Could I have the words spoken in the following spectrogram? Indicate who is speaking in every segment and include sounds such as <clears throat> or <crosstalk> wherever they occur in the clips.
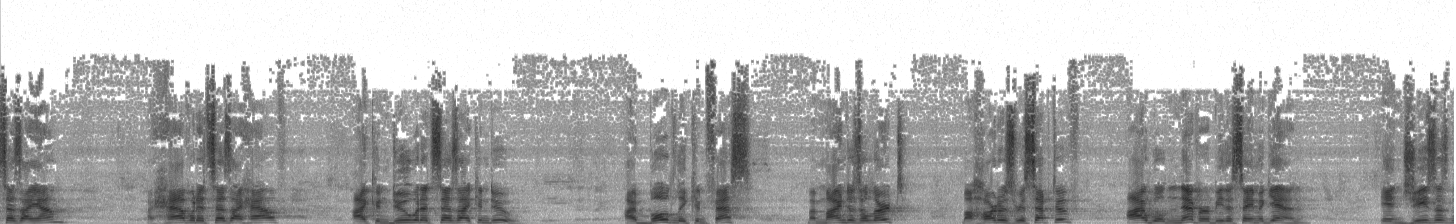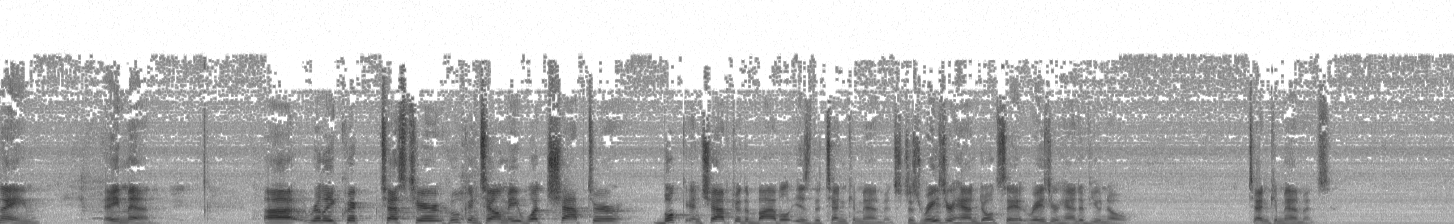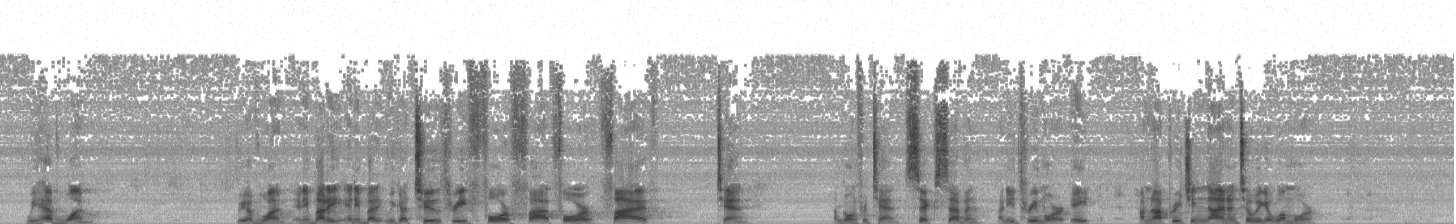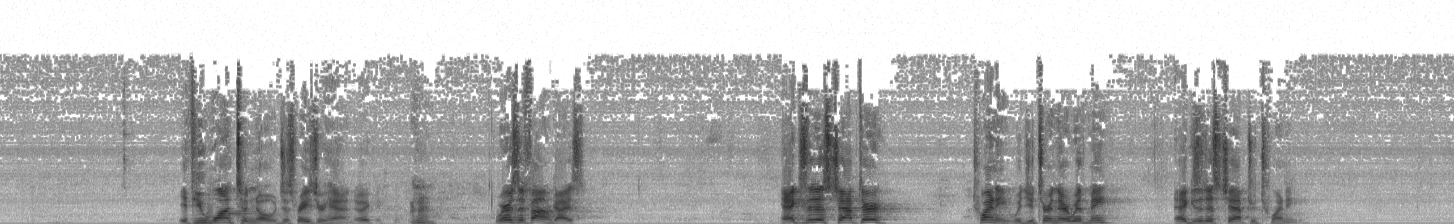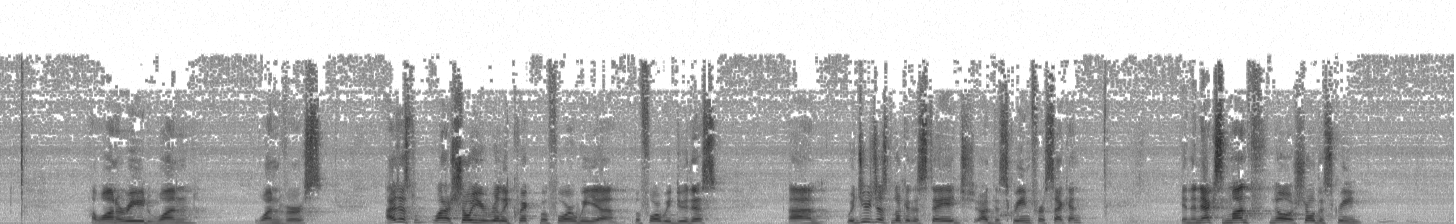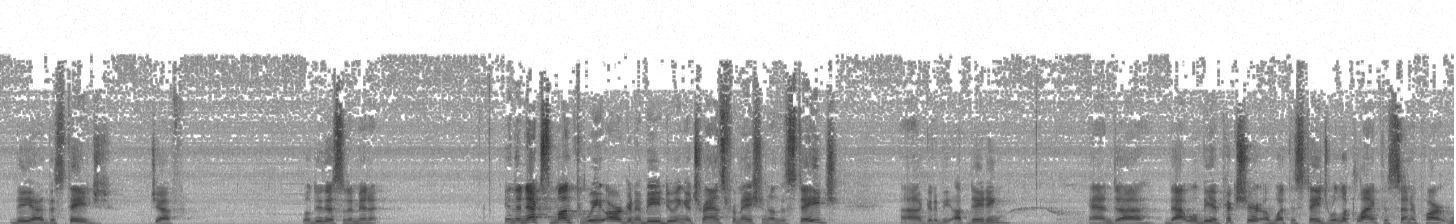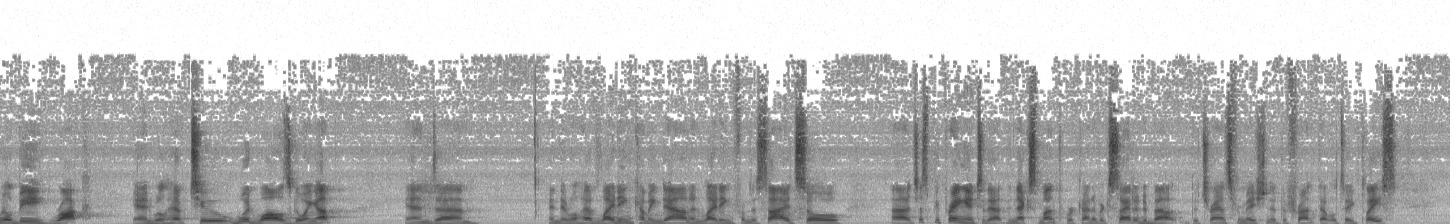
Speaker 1: says I am. I have what it says I have. I can do what it says I can do. I boldly confess. My mind is alert. My heart is receptive. I will never be the same again. In Jesus' name, amen. Uh, really quick test here. Who can tell me what chapter, book and chapter of the Bible is the Ten Commandments? Just raise your hand. Don't say it. Raise your hand if you know. Ten Commandments. We have one. We have one. Anybody? Anybody? We got two, three, four, five, four, five, ten. I'm going for ten. Six, seven. I need three more. Eight. I'm not preaching nine until we get one more. If you want to know, just raise your hand. <clears throat> Where is it found, guys? Exodus chapter 20. Would you turn there with me? Exodus chapter 20. I want to read one, one verse. I just want to show you really quick before we, uh, before we do this. Um, would you just look at the stage, uh, the screen for a second? In the next month, no, show the screen, the, uh, the stage, Jeff. We'll do this in a minute. In the next month, we are going to be doing a transformation on the stage, uh, going to be updating. And uh, that will be a picture of what the stage will look like. The center part will be rock, and we'll have two wood walls going up. And, um, and then we'll have lighting coming down and lighting from the side. So uh, just be praying into that. The next month, we're kind of excited about the transformation at the front that will take place.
